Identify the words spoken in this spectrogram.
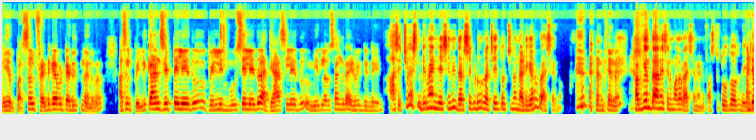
మీరు పర్సనల్ ఫ్రెండ్ కాబట్టి అడుగుతున్నాను. అసలు పెళ్ళి కాన్సెప్టే లేదు పెళ్ళి మూసే లేదు ఆ ధ్యాస లేదు మీరు లవ్ సాంగ్ రాయడం ఏంటండి ఆ సిచ్యువేషన్ డిమాండ్ చేసింది దర్శకుడు రచయిత వచ్చి నన్ను అడిగారు రాశాను. అంతేనా? కవ్యంత అనే సినిమాలో రాశానండి ఫస్ట్ టూ అంటే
